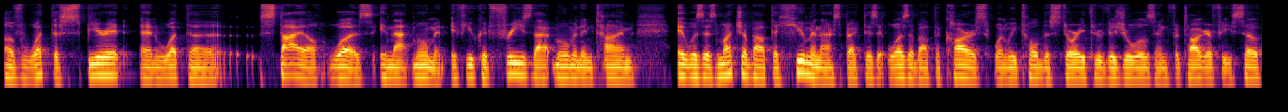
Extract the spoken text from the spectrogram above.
of what the spirit and what the style was in that moment. If you could freeze that moment in time, it was as much about the human aspect as it was about the cars when we told the story through visuals and photography. So,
